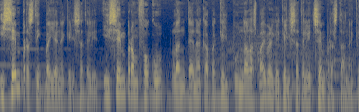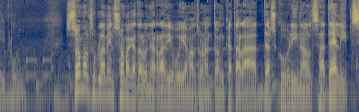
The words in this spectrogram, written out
i sempre estic veient aquell satèl·lit. I sempre enfoco l'antena cap a aquell punt de l'espai perquè aquell satèl·lit sempre està en aquell punt. Som al suplement, som a Catalunya Ràdio, avui amb el Joan Anton Català, descobrint els satèl·lits.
